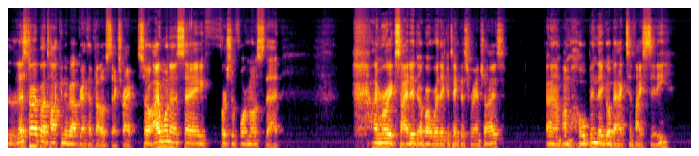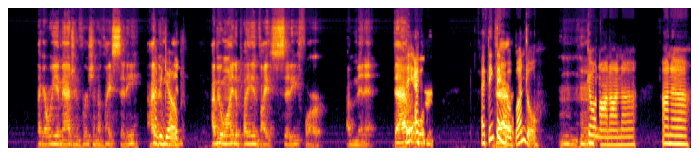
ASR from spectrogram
let's start by talking about Grand Theft Auto 6, right? So I want to say, first and foremost, that I'm really excited about where they could take this franchise. Um, I'm hoping they go back to Vice City like a reimagined version of Vice City. I've That'd be dope. Wanting, I've been wanting to play in Vice City for a minute. That they, or, I, think that, they have a bundle mm-hmm. going on on uh on a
